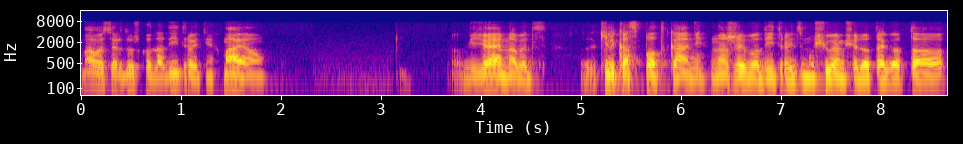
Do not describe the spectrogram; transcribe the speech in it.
Małe serduszko dla Detroit, niech mają. Widziałem nawet kilka spotkań na żywo Detroit, zmusiłem się do tego. To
